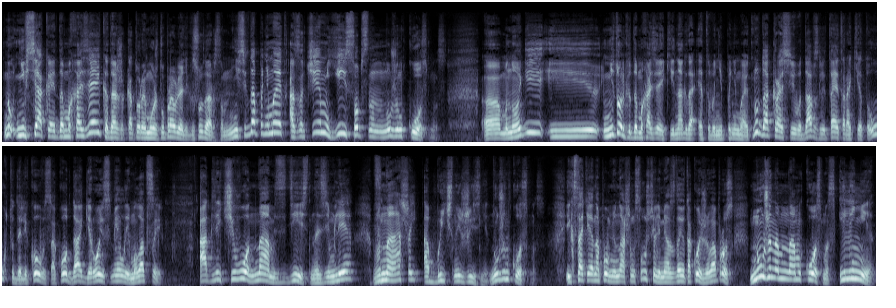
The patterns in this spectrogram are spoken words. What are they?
ну, не всякая домохозяйка, даже которая может управлять государством, не всегда понимает, а зачем ей, собственно, нужен космос. Э, многие, и не только домохозяйки иногда этого не понимают. Ну да, красиво, да, взлетает ракета, ух ты, далеко, высоко, да, герои смелые, молодцы. А для чего нам здесь, на Земле, в нашей обычной жизни нужен космос? И, кстати, я напомню нашим слушателям, я задаю такой же вопрос. Нужен нам космос или нет?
